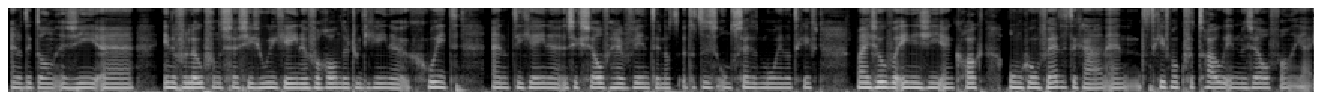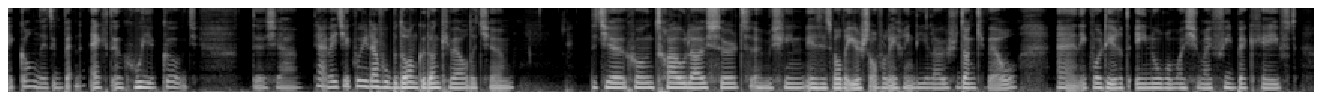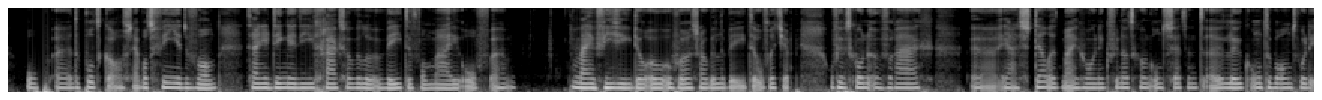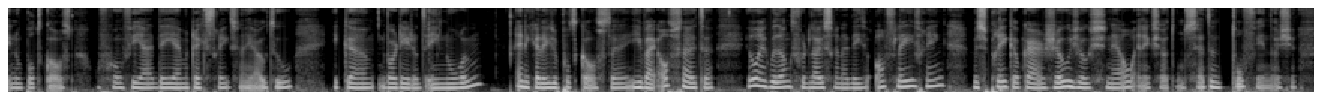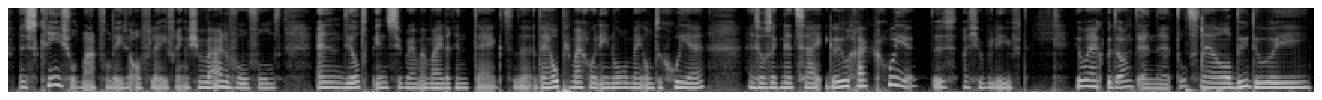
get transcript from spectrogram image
En dat ik dan zie uh, in de verloop van de sessies hoe diegene verandert, hoe diegene groeit. En dat diegene zichzelf hervindt. En dat, dat is ontzettend mooi. En dat geeft mij zoveel energie en kracht om gewoon verder te gaan. En dat geeft me ook vertrouwen in mezelf. Van ja, ik kan dit. Ik ben echt een goede coach. Dus ja, ja weet je, ik wil je daarvoor bedanken. Dankjewel dat je, dat je gewoon trouw luistert. Misschien is dit wel de eerste aflevering die je luistert. Dankjewel. En ik waardeer het enorm als je mij feedback geeft op uh, de podcast. Ja, wat vind je ervan? Zijn er dingen die je graag zou willen weten van mij? Of um, mijn visie erover zou willen weten? Of, dat je hebt, of je hebt gewoon een vraag. Uh, ja, stel het mij gewoon. Ik vind dat gewoon ontzettend uh, leuk om te beantwoorden in een podcast. Of gewoon via DM rechtstreeks naar jou toe. Ik uh, waardeer dat enorm. En ik ga deze podcast hierbij afsluiten. Heel erg bedankt voor het luisteren naar deze aflevering. We spreken elkaar sowieso snel. En ik zou het ontzettend tof vinden als je een screenshot maakt van deze aflevering. Als je hem waardevol vond. En deelt op Instagram en mij erin tagt. Daar help je mij gewoon enorm mee om te groeien. En zoals ik net zei, ik wil heel graag groeien. Dus alsjeblieft. Heel erg bedankt en uh, tot snel. Doei doei.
